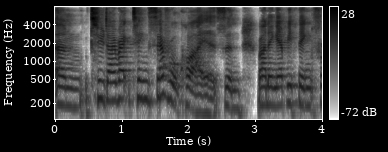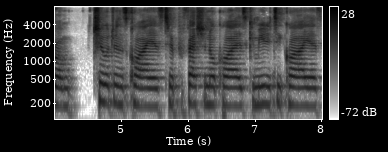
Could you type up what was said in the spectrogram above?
um, to directing several choirs and running everything from children's choirs to professional choirs, community choirs,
